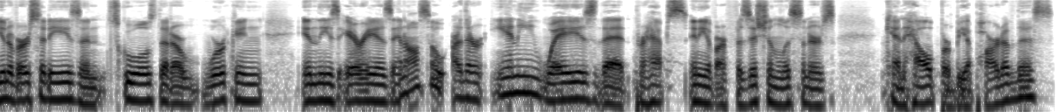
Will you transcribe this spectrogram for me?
universities and schools that are working in these areas? And also, are there any ways that perhaps any of our physician listeners can help or be a part of this?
